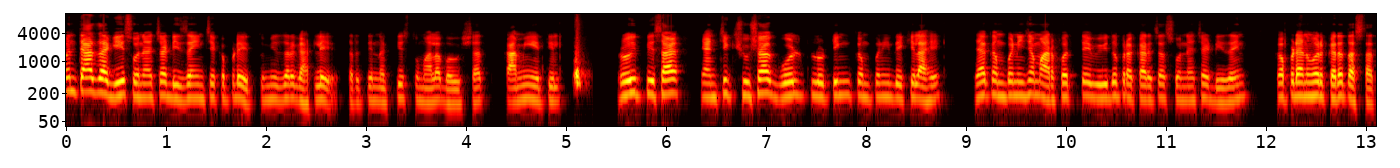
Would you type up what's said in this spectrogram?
पण त्या जागी सोन्याच्या डिझाईनचे कपडे तुम्ही जर घातले तर ते नक्कीच तुम्हाला भविष्यात कामी येतील. रोहित पिसाळ यांची क्षुषा गोल्ड फ्लोटिंग कंपनी देखील आहे. या कंपनीच्या मार्फत ते विविध प्रकारच्या सोन्याच्या डिझाईन कपड्यांवर करत असतात.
